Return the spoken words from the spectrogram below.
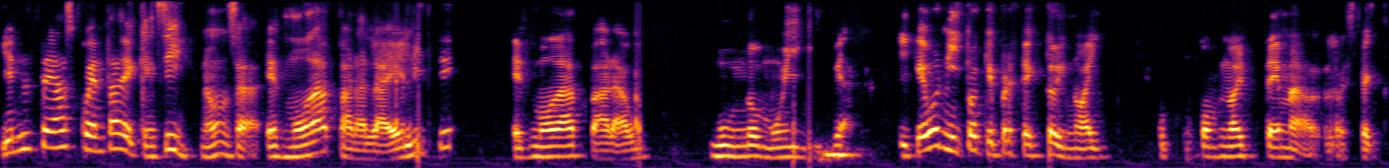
Y entonces te das cuenta de que sí, ¿no? O sea, es moda para la élite, es moda para un mundo muy... Y qué bonito, qué perfecto, y no hay, no hay tema al respecto.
